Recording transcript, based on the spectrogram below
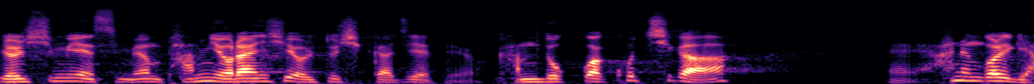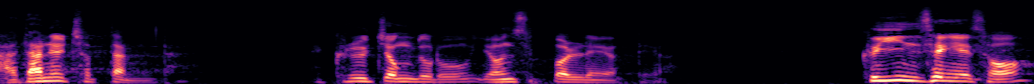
열심히 했으면 밤 11시, 12시까지 했대요. 감독과 코치가 예, 하는 걸 야단을 쳤답니다. 그럴 정도로 연습벌레였대요. 그 인생에서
